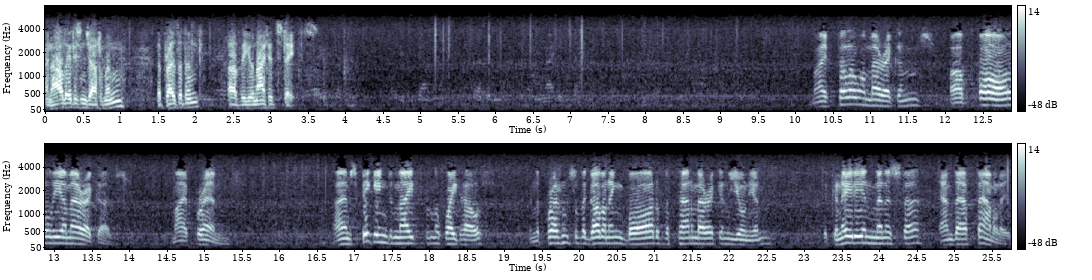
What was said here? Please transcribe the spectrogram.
And now, ladies and gentlemen, the President of the United States. My fellow Americans of all the Americas, my friends, I am speaking tonight from the White House in the presence of the governing board of the Pan American Union, the Canadian minister, and their families.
